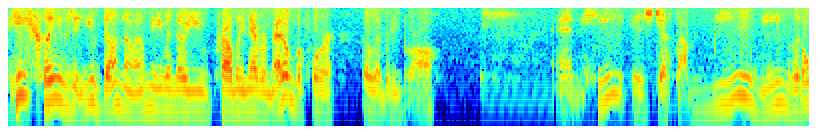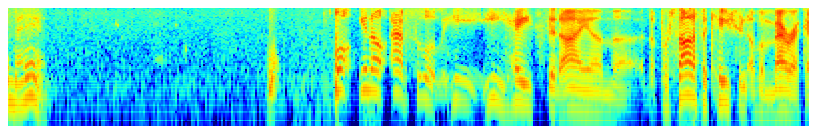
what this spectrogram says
he claims that you've done to him, even though you probably never met him before the Liberty Brawl. And he is just a mean, mean little man. Well, you know, absolutely. He he hates that I am uh, the personification of America,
